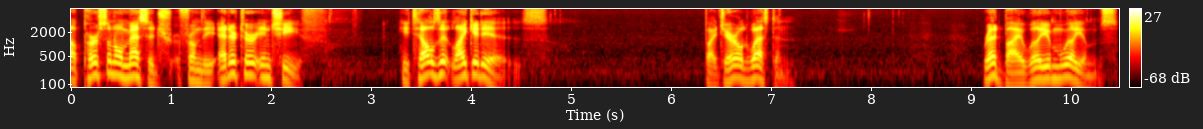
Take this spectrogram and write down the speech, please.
A personal message from the editor in chief. He tells it like it is. By Gerald Weston. Read by William Williams.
